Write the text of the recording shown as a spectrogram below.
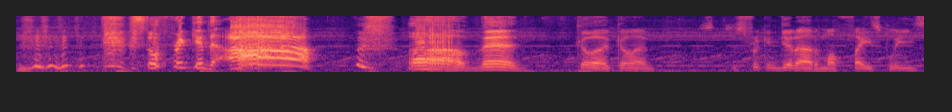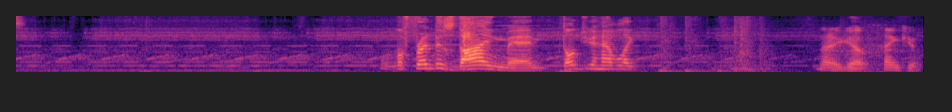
so freaking ah! Oh man. Come on, come on. Just, freaking get out of my face, please. My friend is dying, man. Don't you have like... There you go. Thank you.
